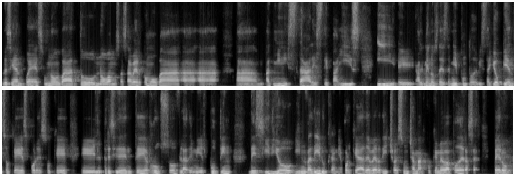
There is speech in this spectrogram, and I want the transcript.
decían, pues un novato, no vamos a saber cómo va a a administrar este país y, eh, al menos desde mi punto de vista, yo pienso que es por eso que el presidente ruso Vladimir Putin decidió invadir Ucrania, porque ha de haber dicho, es un chamaco, ¿qué me va a poder hacer? Pero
